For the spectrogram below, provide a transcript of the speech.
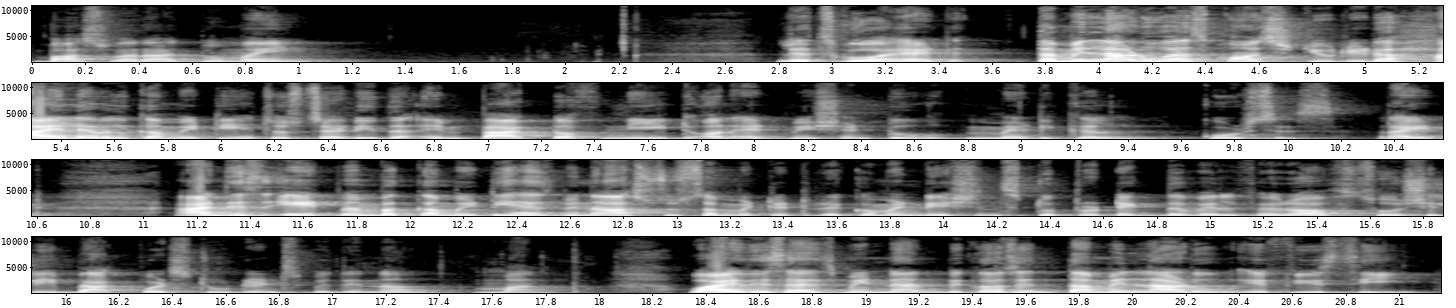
Baswaraj Bommai. Let's go ahead. Tamil Nadu has constituted a high level committee to study the impact of NEET on admission to medical courses, right? And this eight member committee has been asked to submit its recommendations to protect the welfare of socially backward students within a month. Why this has been done? Because in Tamil Nadu, if you see,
